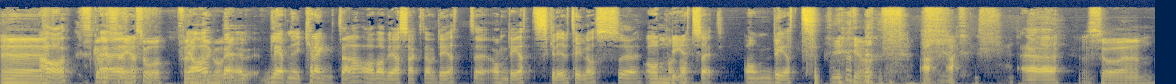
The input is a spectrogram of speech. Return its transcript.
Eh, Ja, Ska vi eh, säga så för den här Ja, gången? blev ni kränkta av vad vi har sagt av det? Eh, Om det, skriv till oss eh, Om på det. något sätt. Om det. ja. Eh, Så... ehm,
